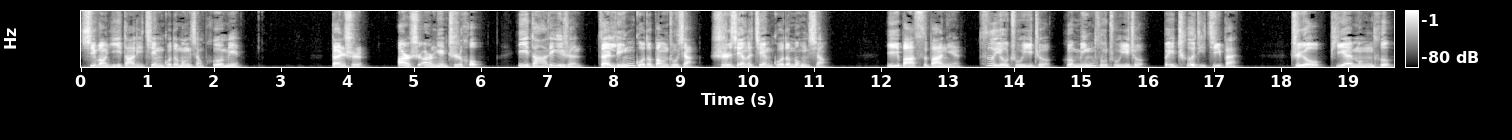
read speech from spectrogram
希望意大利建国的梦想破灭。但是，二十二年之后，意大利人在邻国的帮助下实现了建国的梦想。一八四八年，自由主义者和民族主义者被彻底击败，只有皮埃蒙特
